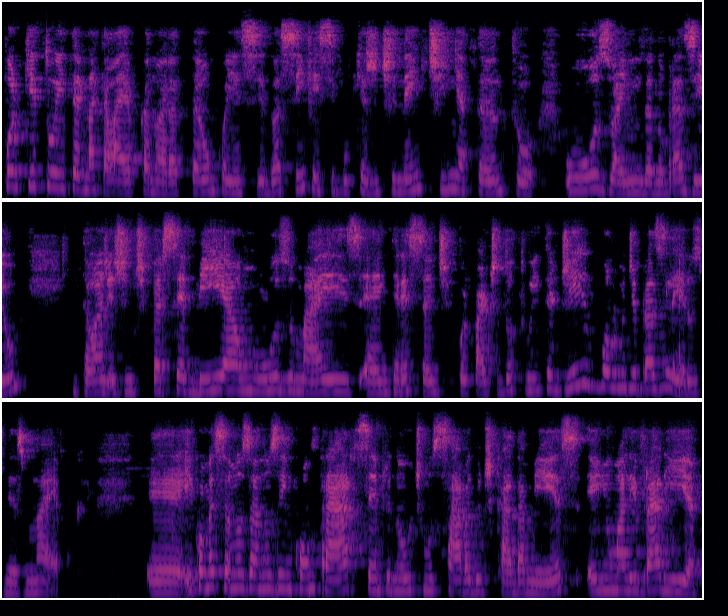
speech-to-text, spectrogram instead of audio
porque Twitter naquela época não era tão conhecido assim, Facebook a gente nem tinha tanto o uso ainda no Brasil. Então a gente percebia um uso mais é, interessante por parte do Twitter de volume de brasileiros mesmo na época. É, e começamos a nos encontrar sempre no último sábado de cada mês em uma livraria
